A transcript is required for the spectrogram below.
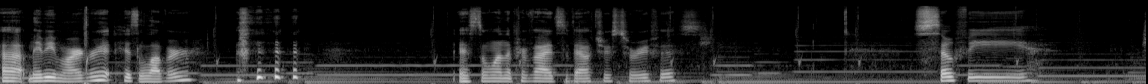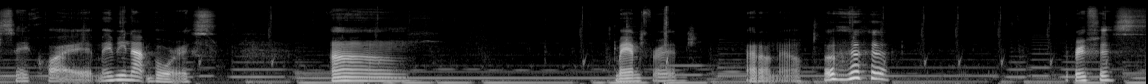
Uh, maybe Margaret, his lover? is the one that provides the vouchers to Rufus. Sophie, stay quiet. Maybe not Boris. Um, Manfred. I don't know. Rufus.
